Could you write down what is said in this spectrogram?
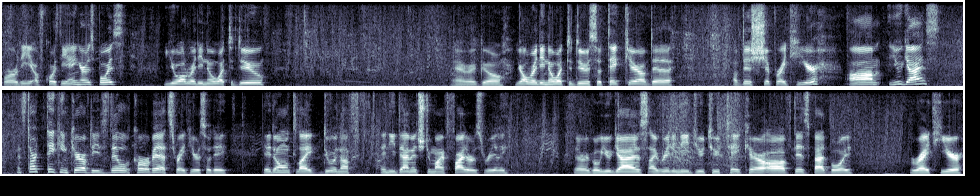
for the, of course, the hangars, boys. You already know what to do. There we go. You already know what to do, so take care of the of this ship right here. Um, you guys, and start taking care of these little corvettes right here, so they they don't like do enough any damage to my fighters, really. There we go. You guys, I really need you to take care of this bad boy right here.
